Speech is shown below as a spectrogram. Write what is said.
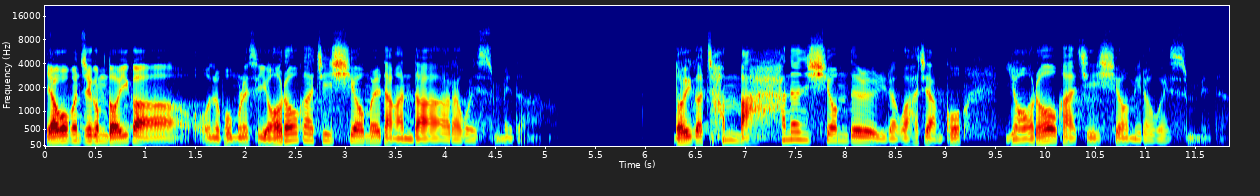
야곱은 지금 너희가 오늘 본문에서 여러 가지 시험을 당한다라고 했습니다. 너희가 참 많은 시험들이라고 하지 않고 여러 가지 시험이라고 했습니다.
